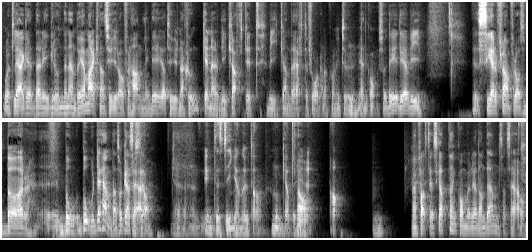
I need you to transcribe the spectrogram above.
och ett läge där det i grunden ändå är marknadshyra och förhandling, det är ju att hyrorna sjunker när det blir kraftigt vikande efterfrågan och konjunkturnedgång. Mm. Så det är det vi ser framför oss bör, eh, bo, borde hända, så kan jag säga. Då. Inte stigande utan sjunkande mm. hyror. Ja. ja. Mm. Men fastighetsskatten kommer redan den så att säga att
